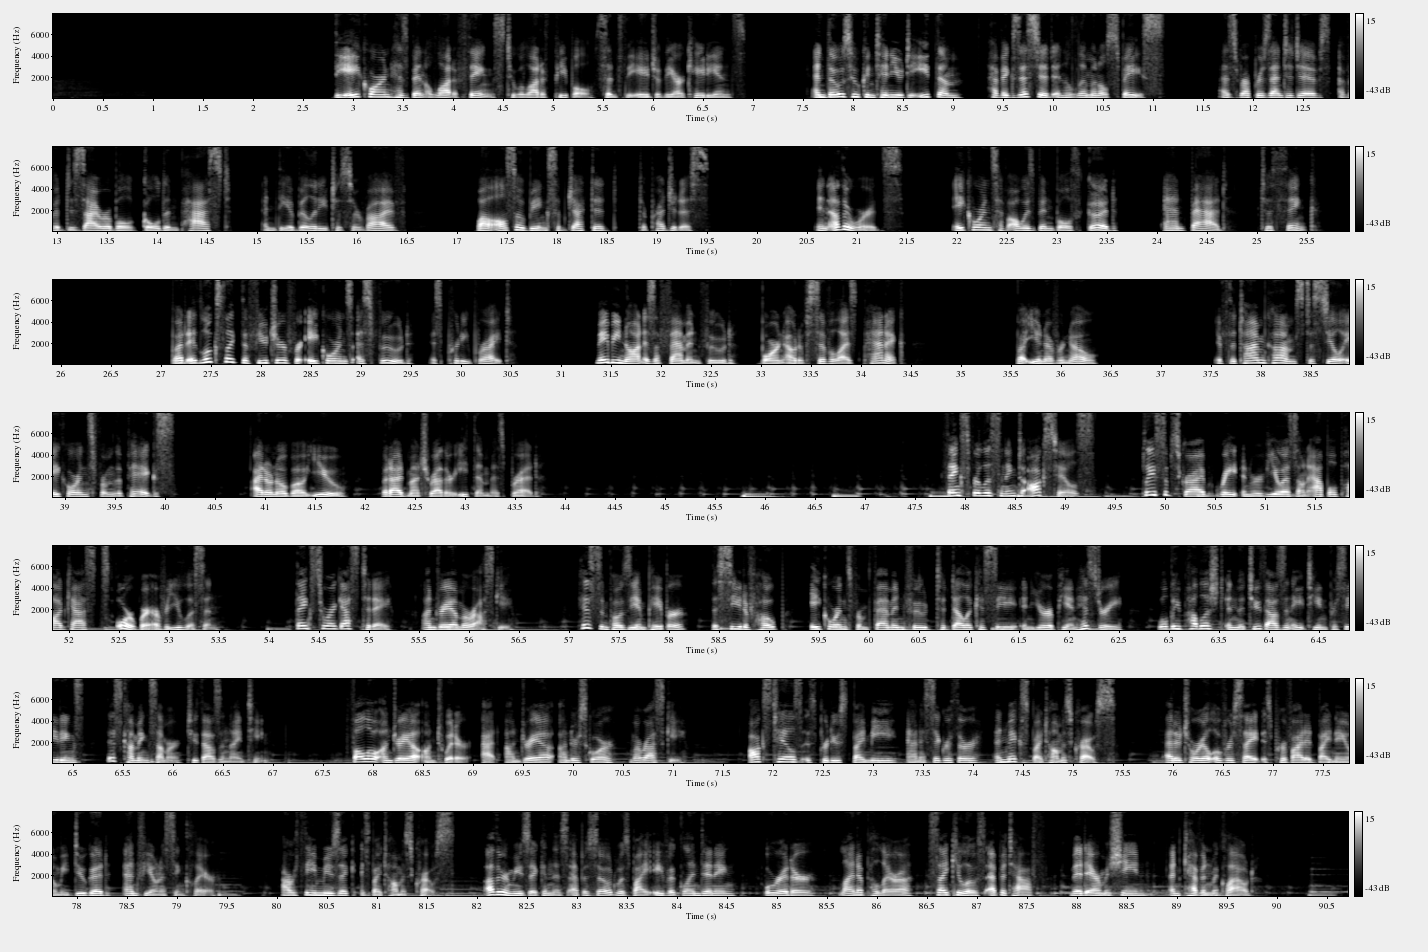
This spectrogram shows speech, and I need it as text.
The acorn has been a lot of things to a lot of people since the age of the Arcadians, and those who continue to eat them have existed in a liminal space as representatives of a desirable golden past and the ability to survive, while also being subjected to prejudice. In other words, acorns have always been both good and bad to think. But it looks like the future for acorns as food is pretty bright. Maybe not as a famine food, born out of civilized panic, but you never know. If the time comes to steal acorns from the pigs, I don't know about you, but I'd much rather eat them as bread. Thanks for listening to Oxtales. Please subscribe, rate, and review us on Apple Podcasts or wherever you listen. Thanks to our guest today, Andrea Maraschi. His symposium paper, The Seed of Hope Acorns from Famine Food to Delicacy in European History, will be published in the 2018 proceedings this coming summer, 2019. Follow Andrea on Twitter at Andrea underscore Maraschi. Oxtales is produced by me, Anna Sigrithur, and mixed by Thomas Kraus. Editorial oversight is provided by Naomi Duguid and Fiona Sinclair. Our theme music is by Thomas Kraus. Other music in this episode was by Ava Glendinning, Orator, Lina Palera, Psychulos Epitaph, Midair Machine, and Kevin MacLeod.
